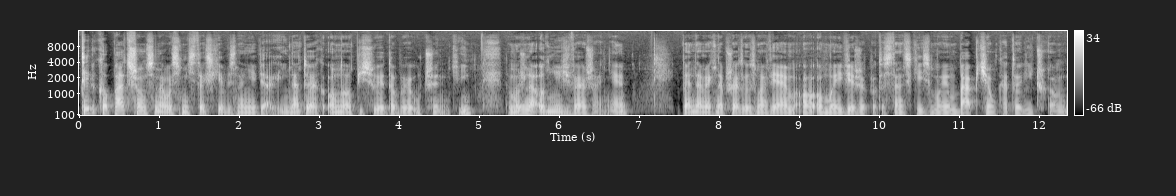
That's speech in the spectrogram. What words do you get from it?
tylko patrząc na westminsterskie wyznanie wiary i na to, jak ono opisuje dobre uczynki, to można odnieść wrażenie, Pamiętam, jak na przykład rozmawiałem o, o mojej wierze protestanckiej z moją babcią katoliczką,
